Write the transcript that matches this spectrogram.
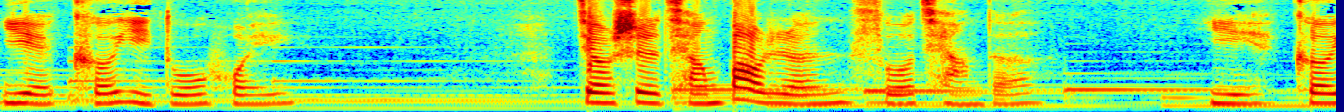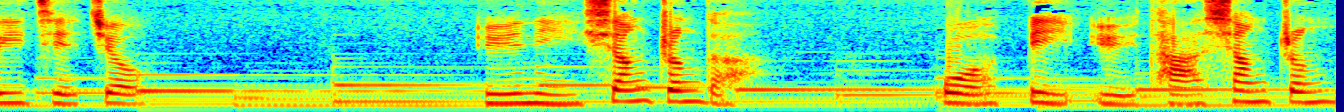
也可以夺回；就是强暴人所抢的，也可以解救。”与你相争的，我必与他相争。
